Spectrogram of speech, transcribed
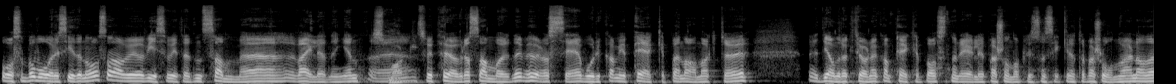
Og også på våre sider nå så har vi jo viser vi til den samme veiledningen. Uh. Så vi prøver å samordne, vi prøver å se hvor kan vi peke på en annen aktør. De andre aktørene kan peke på oss når det gjelder personopplysningssikkerhet og personvern. og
